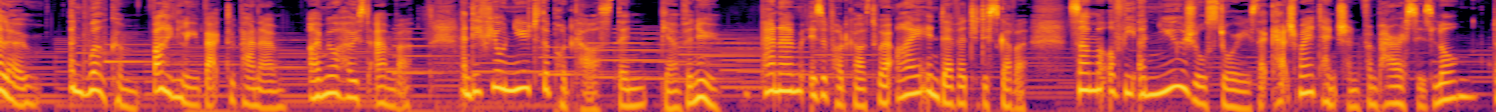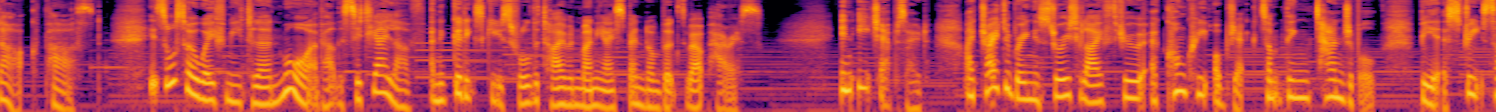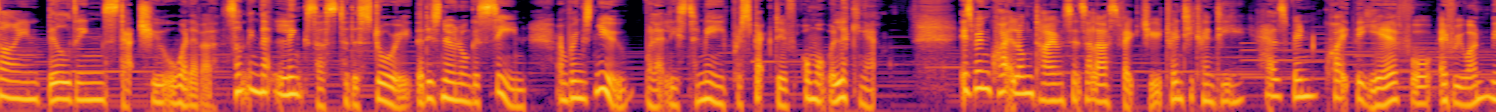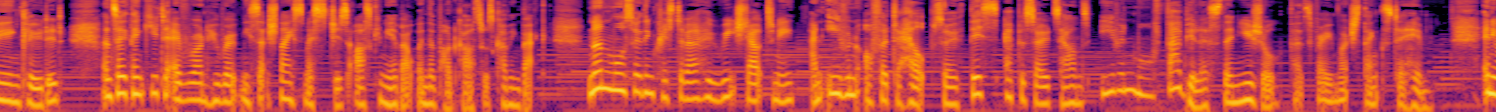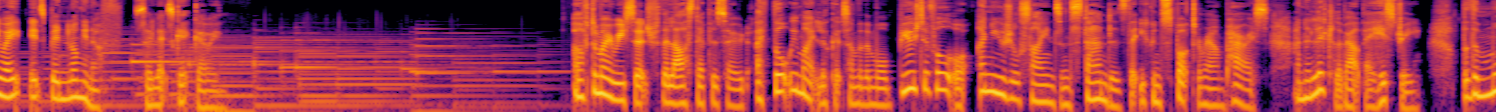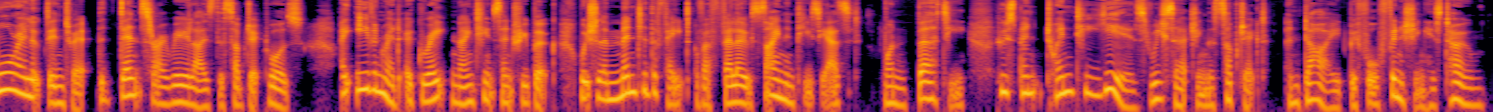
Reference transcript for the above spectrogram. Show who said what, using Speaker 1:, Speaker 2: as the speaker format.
Speaker 1: Hello, and welcome finally back to Panam. I'm your host, Amber. And if you're new to the podcast, then bienvenue. Panam is a podcast where I endeavour to discover some of the unusual stories that catch my attention from Paris's long, dark past. It's also a way for me to learn more about the city I love and a good excuse for all the time and money I spend on books about Paris. In each episode, I try to bring a story to life through a concrete object, something tangible, be it a street sign, building, statue, or whatever, something that links us to the story that is no longer seen and brings new, well, at least to me, perspective on what we're looking at. It's been quite a long time since I last spoke to you. 2020 has been quite the year for everyone, me included. And so thank you to everyone who wrote me such nice messages asking me about when the podcast was coming back. None more so than Christopher, who reached out to me and even offered to help. So if this episode sounds even more fabulous than usual, that's very much thanks to him. Anyway, it's been long enough, so let's get going. After my research for the last episode, I thought we might look at some of the more beautiful or unusual signs and standards that you can spot around Paris and a little about their history. But the more I looked into it, the denser I realised the subject was. I even read a great 19th century book which lamented the fate of a fellow sign enthusiast, one Bertie, who spent 20 years researching the subject and died before finishing his tome.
